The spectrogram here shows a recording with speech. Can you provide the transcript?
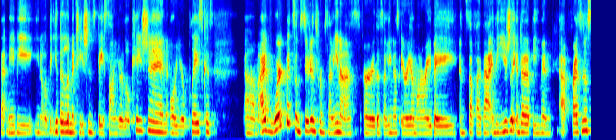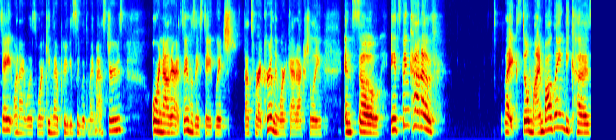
that maybe you know the, the limitations based on your location or your place because um, I've worked with some students from Salinas or the Salinas area, Monterey Bay, and stuff like that. And they usually ended up even at Fresno State when I was working there previously with my master's, or now they're at San Jose State, which that's where I currently work at actually. And so it's been kind of like still mind boggling because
